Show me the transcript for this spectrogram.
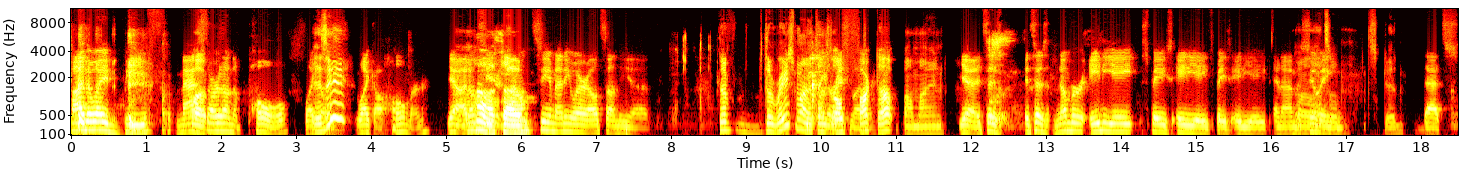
By the way, beef. Matt What? started on the pole like Is a, he? like a homer. Yeah, I don't, Oh, see, him, so- I don't see him anywhere else on the. Uh, The the race monitor thing's the all monitor. fucked up on mine. yeah, it says it says number eighty eight space eighty eight space eighty eight, and I'm Oh, that's, a, assuming that's good. that's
